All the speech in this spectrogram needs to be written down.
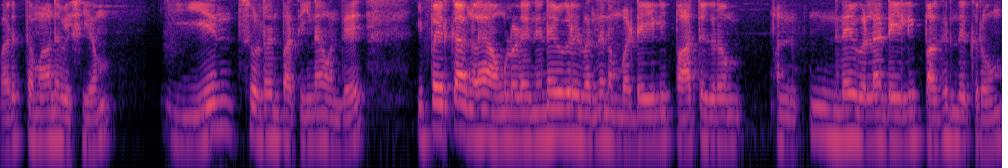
வருத்தமான விஷயம். ஏன் சொல்கிறேன்னு பார்த்தீங்கன்னா வந்து இப்போ இருக்காங்களே அவங்களோட நினைவுகள் வந்து நம்ம டெய்லி பார்த்துக்கிறோம் நினைவுகள்லாம் டெய்லி பகிர்ந்துக்கிறோம்.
